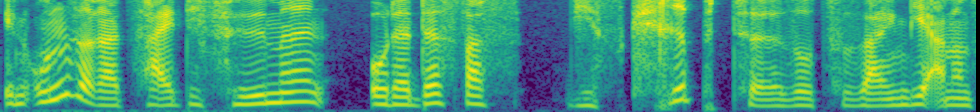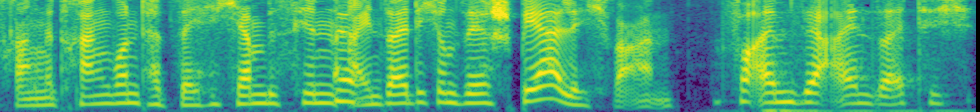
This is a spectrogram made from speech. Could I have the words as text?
in unserer Zeit die Filme oder das, was die Skripte sozusagen, die an uns rangetragen wurden, tatsächlich ja ein bisschen einseitig und sehr spärlich waren Vor allem sehr einseitig.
